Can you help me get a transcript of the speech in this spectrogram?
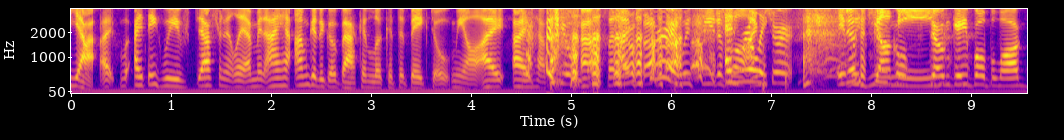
yeah I, I think we've definitely i mean I, i'm going to go back and look at the baked oatmeal. I, I have, have but i'm sure it was beautiful. And really- i'm sure it Just was Google yummy. Stone Gable blog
